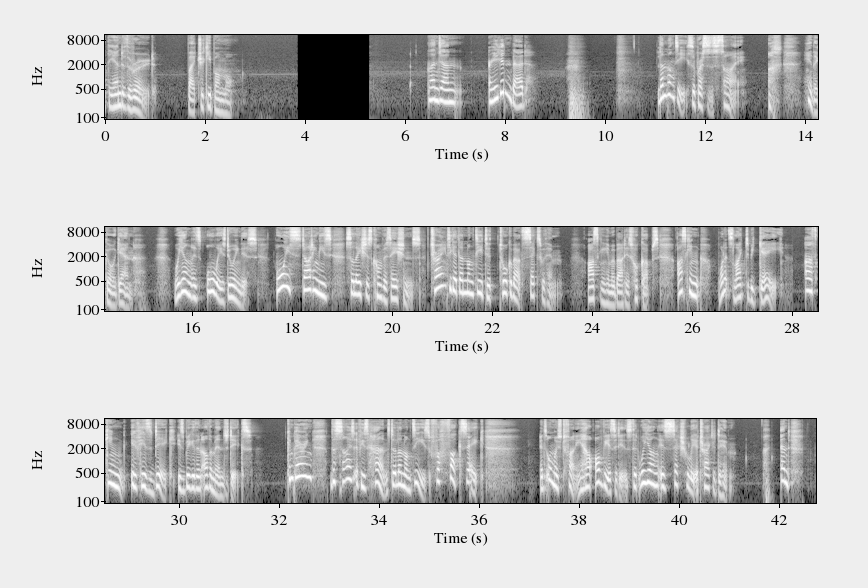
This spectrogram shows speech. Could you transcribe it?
At the End of the Road by Tricky Bonbon. Lan Zhan, are you good in bed? Lan Wangji suppresses a sigh. Here they go again. Wei Ying is always doing this, always starting these salacious conversations, trying to get Lan Wangji to talk about sex with him, asking him about his hookups, asking what it's like to be gay, asking if his dick is bigger than other men's dicks, comparing the size of his hands to Lan Wangji's, for fuck's sake. It's almost funny how obvious it is that Wei Ying is sexually attracted to him. And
